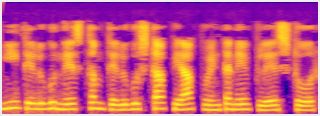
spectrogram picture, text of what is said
మీ తెలుగు నేస్తం తెలుగు స్టాప్ యాప్ వెంటనే ప్లే స్టోర్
